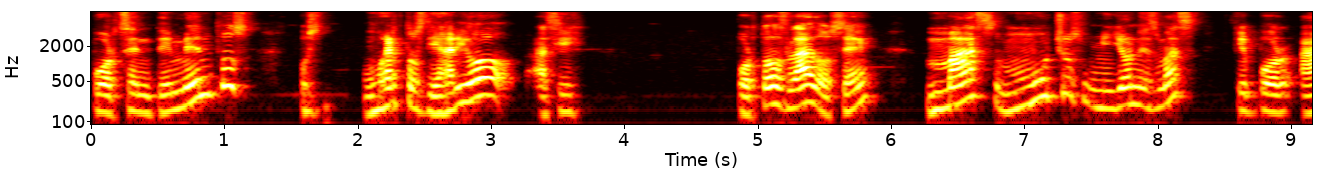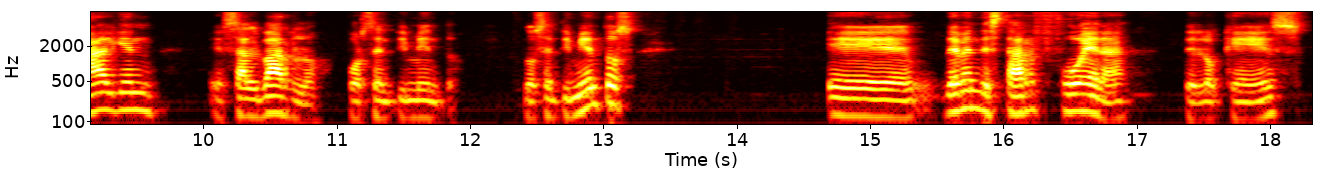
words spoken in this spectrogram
por sentimientos, pues muertos diario, así, por todos lados, ¿eh? Más, muchos millones más que por alguien eh, salvarlo, por sentimiento. Los sentimientos eh, deben de estar fuera de lo que es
